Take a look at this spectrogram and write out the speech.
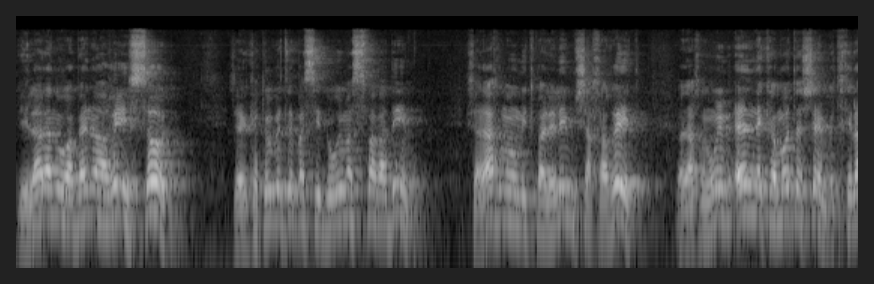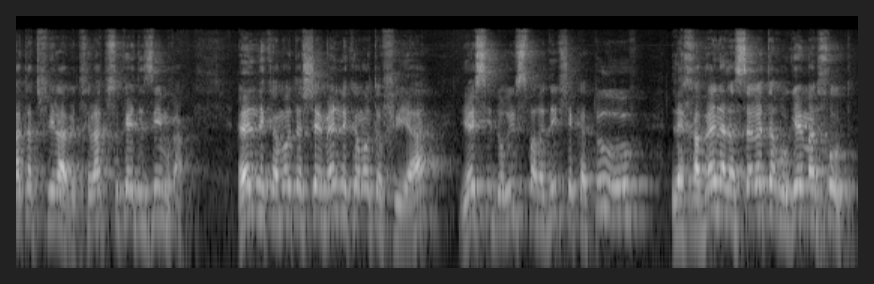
גילה לנו רבנו ארי סוד. זה כתוב את זה בסידורים הספרדים. כשאנחנו מתפללים שחרית ואנחנו אומרים אל נקמות השם בתחילת התפילה, בתחילת פסוקי דה זמרה אל נקמות השם, אל נקמות הופיע, יש סידורים ספרדים שכתוב לכוון על עשרת הרוגי מלכות.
